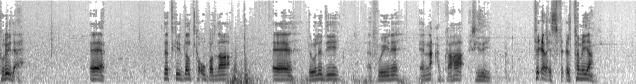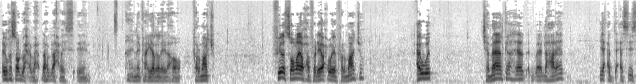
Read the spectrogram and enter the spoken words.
koreyda ah ee dadkii dalka u badnaa ee dowladdii afweyne ee nacabka ahaa riday. Ficil ay isficiltamayaan ayuu ka soo dhexbaxbay ninkan yar la yidhaaho farmaajo. Fiila soomaaliya waxaa fadhiya waxa weeye farmaajo cawad jamaalka reer dhahareed iyo cabdicasiis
